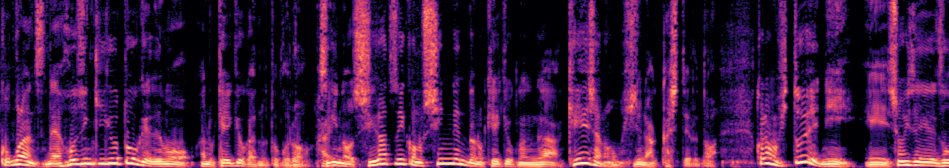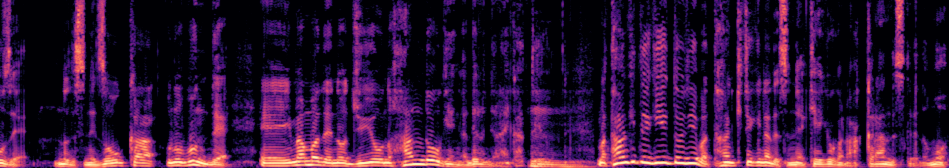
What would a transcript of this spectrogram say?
ここなんですね。法人企業統計でも、あの、景況感のところ、次の4月以降の新年度の景況感が、経営者の方も非常に悪化していると。これはもう一重に、えー、消費税増税。のですね、増加の分で、えー、今までの需要の反動減が出るんじゃないかという。うん、まあ短期的といえば短期的なですね、景況感の悪化なんですけれども、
